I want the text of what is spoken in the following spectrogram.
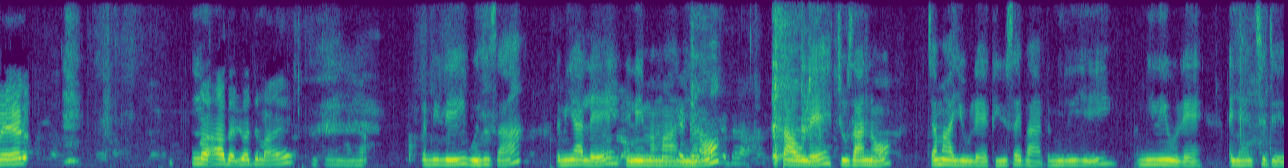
မယ်တဲ့မအားပဲပြောချင်ပါတယ်ဟုတ်ကဲ့ပါတော့သမီးလေးဝင်းသူစာသမီးကလည်းလေးလေးမမနေနော်အစာကိုလည်းကြိုးစားနော်ကျမယူလည်းဂယူးဆိုင်ပါသမီးလေးရေ သမီးလေးကိုလည်းအရန်ချစ်တယ်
